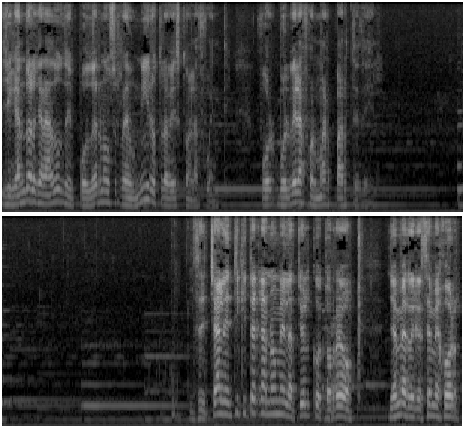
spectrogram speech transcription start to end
llegando al grado de podernos reunir otra vez con la fuente, volver a formar parte de él. Dice, chale, en Tikitaka no me latió el cotorreo. Ya me regresé mejor.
